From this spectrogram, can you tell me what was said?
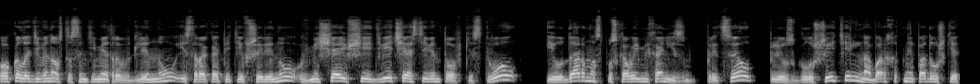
около 90 см в длину и 45 в ширину, вмещающие две части винтовки — ствол и ударно-спусковой механизм, прицел плюс глушитель на бархатной подушке.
